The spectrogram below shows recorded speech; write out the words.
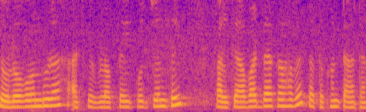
চলো বন্ধুরা, আজকের ব্লগটা এই পর্যন্তই। কালকে আবার দেখা হবে, ততক্ষণ টাটা।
